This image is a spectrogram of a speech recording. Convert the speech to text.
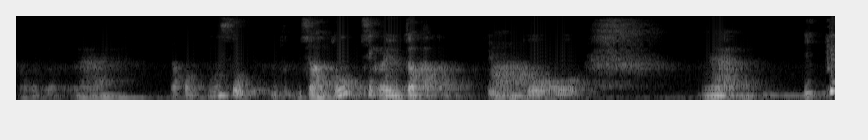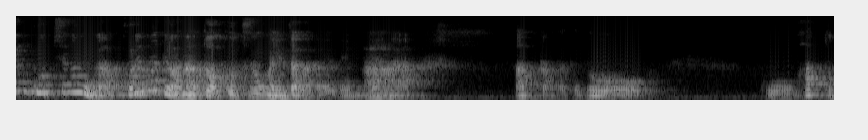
そういうことね。なんかむしろ、じゃあどっちが豊かなのっていうと、ね、一見こっちの方が、これまではなんとなくこっちの方が豊かだよね、みたいな、あったんだけど、こう、はっと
